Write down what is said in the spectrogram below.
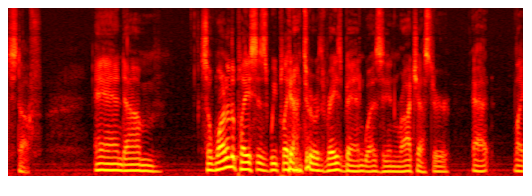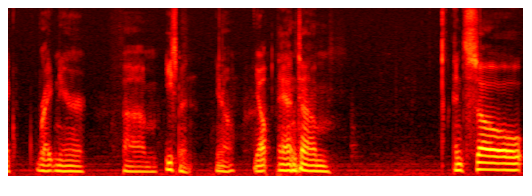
stuff. And um, so one of the places we played on tour with Ray's band was in Rochester, at like right near um, Eastman, you know Yep. and um, and so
